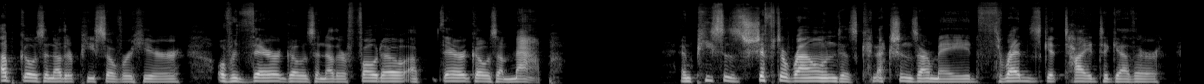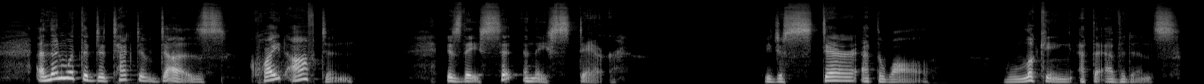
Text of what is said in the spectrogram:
up goes another piece over here, over there goes another photo, up there goes a map. And pieces shift around as connections are made, threads get tied together. And then what the detective does, quite often, is they sit and they stare. They just stare at the wall, looking at the evidence.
